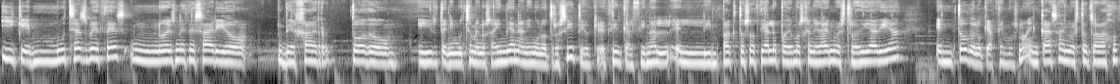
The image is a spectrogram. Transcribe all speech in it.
y que muchas veces no es necesario dejar todo e irte ni mucho menos a India ni a ningún otro sitio. Quiero decir que al final el impacto social lo podemos generar en nuestro día a día en todo lo que hacemos, ¿no? en casa, en nuestro trabajo,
